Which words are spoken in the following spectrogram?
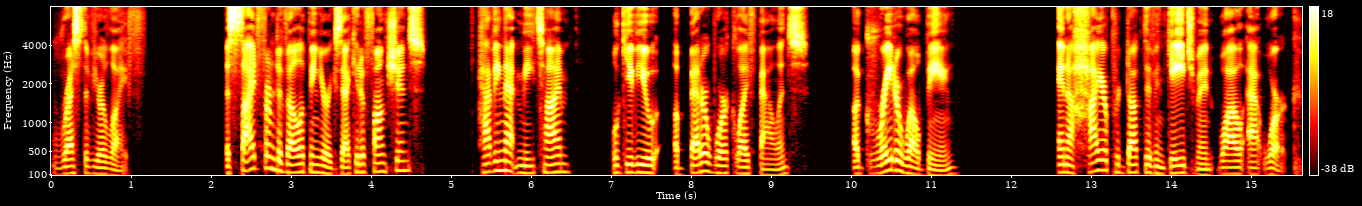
rest of your life. Aside from developing your executive functions, having that me time will give you a better work life balance, a greater well being, and a higher productive engagement while at work.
